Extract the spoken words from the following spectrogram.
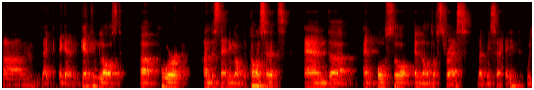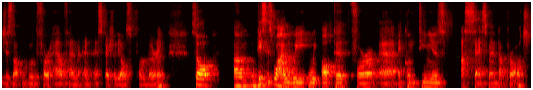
um, like again getting lost, poor understanding of the concepts, and uh, and also a lot of stress let me say which is not good for health and, and especially also for learning. So um, this is why we, we opted for uh, a continuous assessment approach.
